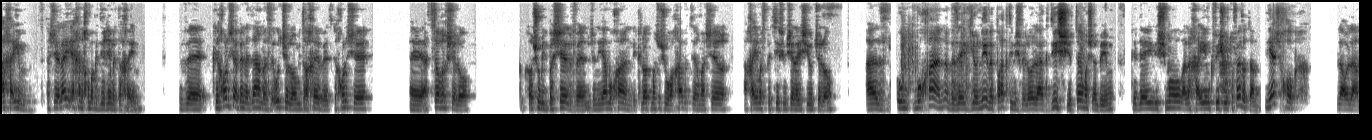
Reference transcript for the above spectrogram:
החיים. השאלה היא איך אנחנו מגדירים את החיים. וככל שהבן אדם, הזהות שלו מתרחבת, ככל שהצורך שלו, ככל שהוא מתבשל ונהיה מוכן לקלוט משהו שהוא רחב יותר מאשר החיים הספציפיים של האישיות שלו, אז הוא מוכן, וזה הגיוני ופרקטי בשבילו, להקדיש יותר משאבים כדי לשמור על החיים כפי שהוא תופס אותם. יש חוק לעולם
